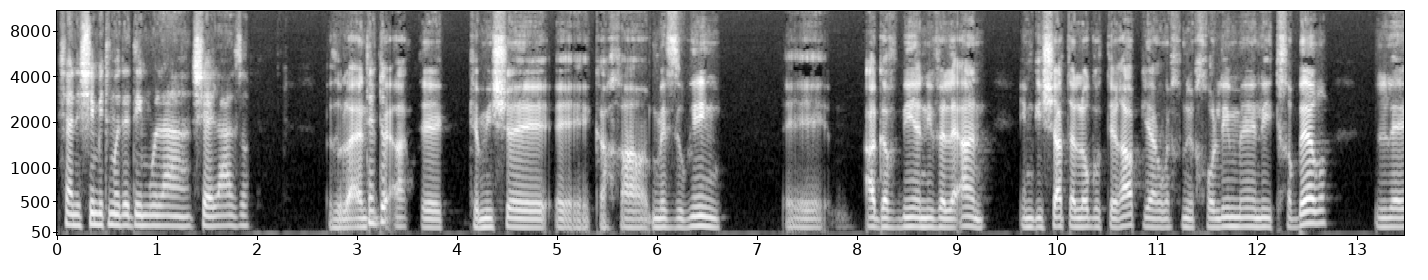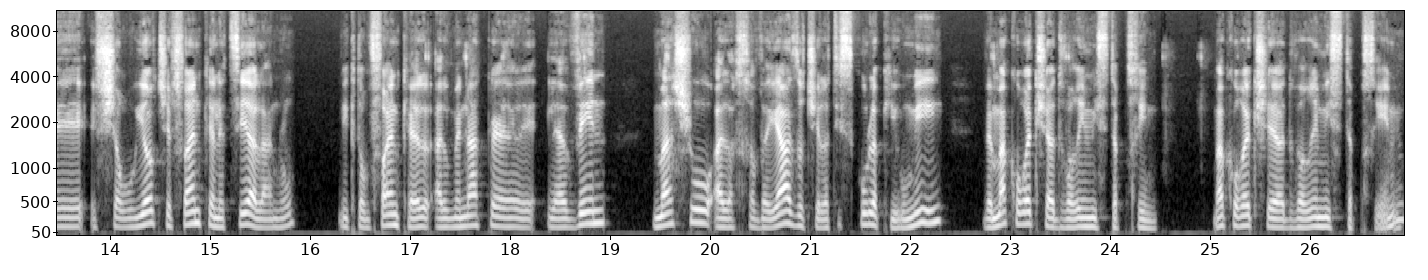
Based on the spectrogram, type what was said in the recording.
כשאנשים מתמודדים מול השאלה הזאת? אז אולי אני ואת, אה, כמי שככה אה, מזוהים, אה, אגב, מי אני ולאן, עם גישת הלוגותרפיה, אנחנו יכולים להתחבר לאפשרויות שפרנקל הציע לנו, ויקטור פרנקל, על מנת להבין משהו על החוויה הזאת של התסכול הקיומי, ומה קורה כשהדברים מסתבכים. מה קורה כשהדברים מסתבכים,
